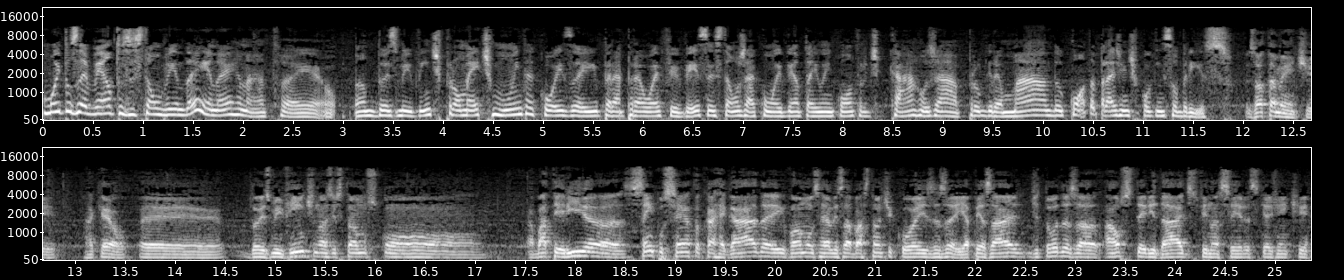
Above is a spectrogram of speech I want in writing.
Muitos eventos estão vindo aí, né, Renato? É, o ano 2020 promete muita coisa aí para a UFV. Vocês estão já com o evento aí, o encontro de carro já programado. Conta para a gente um pouquinho sobre isso. Exatamente, Raquel. É, 2020 nós estamos com a bateria 100% carregada e vamos realizar bastante coisas aí, apesar de todas as austeridades financeiras que a gente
